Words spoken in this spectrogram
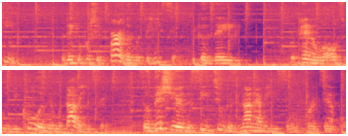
heat, but they can push it further with the heatsink because they, the panel will ultimately be cooler than without a heatsink. So this year, the C2 does not have a heatsink, for example.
